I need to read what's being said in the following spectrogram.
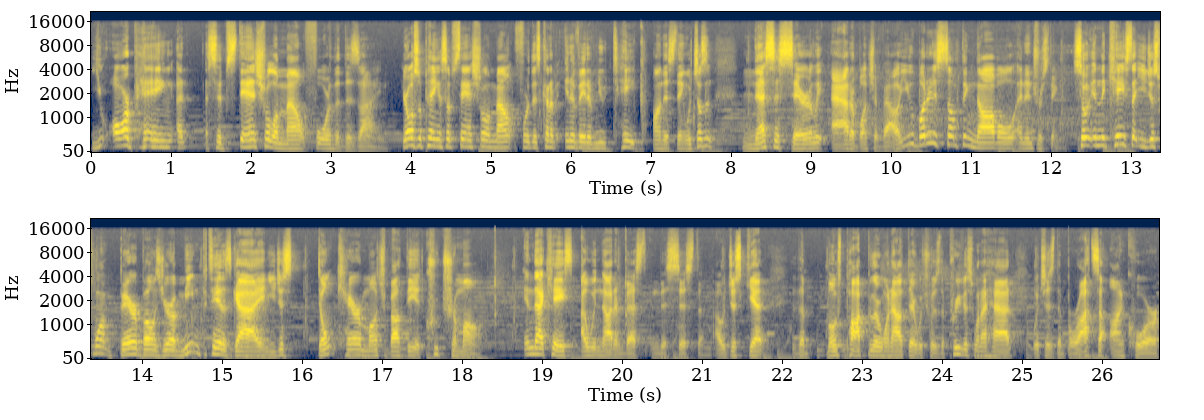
you are paying a, a substantial amount for the design. You're also paying a substantial amount for this kind of innovative new take on this thing, which doesn't necessarily add a bunch of value, but it is something novel and interesting. So in the case that you just want bare bones, you're a meat and potatoes guy and you just don't care much about the accoutrement, in that case, I would not invest in this system. I would just get the most popular one out there, which was the previous one I had, which is the Baratza Encore.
